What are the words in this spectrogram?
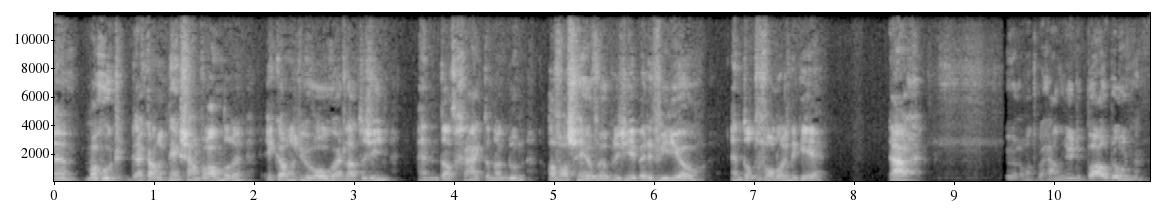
Um, maar goed, daar kan ik niks aan veranderen. Ik kan het u hooguit laten zien en dat ga ik dan ook doen. Alvast heel veel plezier bij de video en tot de volgende keer. Dag. Want we gaan nu de bouw doen.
